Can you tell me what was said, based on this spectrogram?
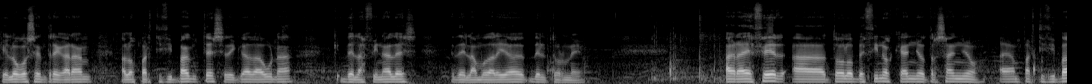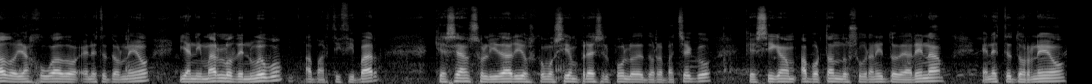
que luego se entregarán a los participantes de cada una de las finales de la modalidad del torneo. Agradecer a todos los vecinos que año tras año han participado y han jugado en este torneo y animarlos de nuevo a participar, que sean solidarios como siempre es el pueblo de Torre Pacheco, que sigan aportando su granito de arena en este torneo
